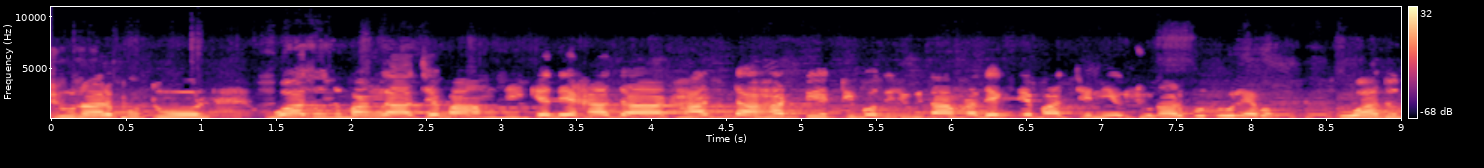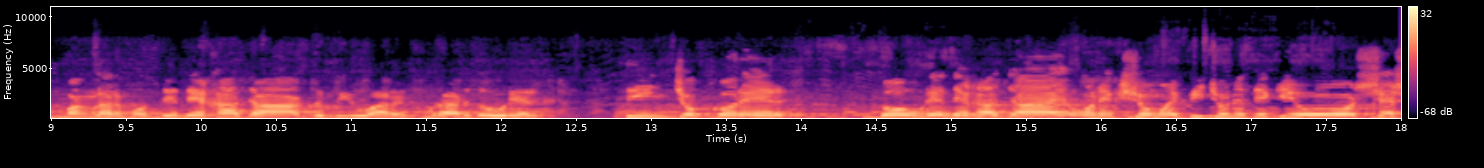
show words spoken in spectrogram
সোনার পুতুল। ওয়াদুদ বাংলা আছে বাম দিকে দেখা যাক হাড্ডা হাড্ডি একটি প্রতিযোগিতা আমরা দেখতে পাচ্ছি নিউ সোনার পুতুল এবং ওয়াদুদ বাংলার মধ্যে। দেখা যাক বিওয়ার ঘোড়ার দৌড়ের তিন চক্করের দৌড়ে দেখা যায়, অনেক সময় পিছনে থেকেও শেষ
